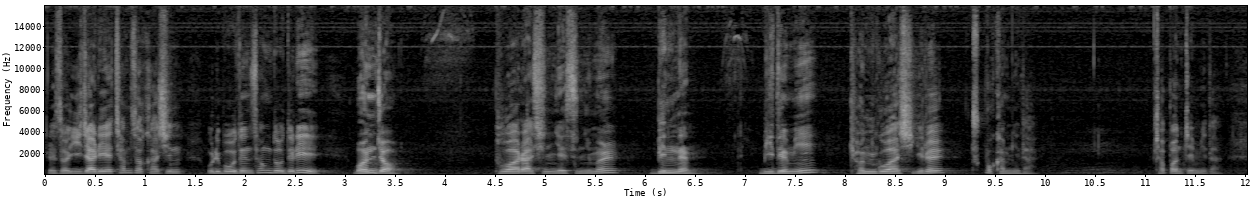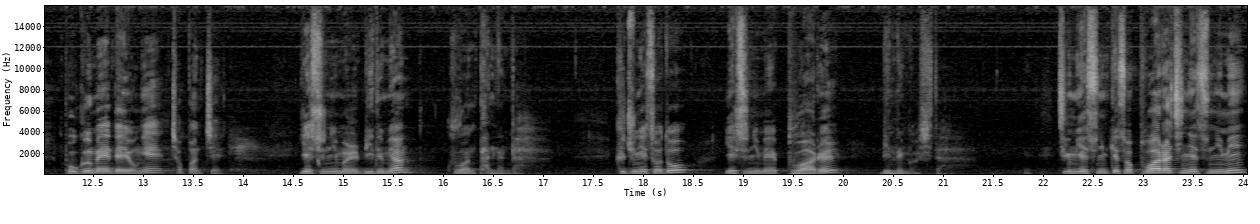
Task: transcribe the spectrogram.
그래서 이 자리에 참석하신 우리 모든 성도들이 먼저 부활하신 예수님을 믿는 믿음이 견고하시기를 축복합니다. 첫 번째입니다. 복음의 내용의 첫 번째. 예수님을 믿으면 구원 받는다. 그 중에서도 예수님의 부활을 믿는 것이다. 지금 예수님께서 부활하신 예수님이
